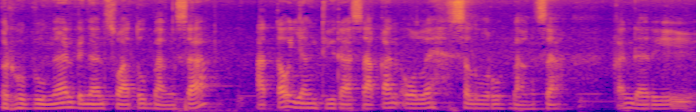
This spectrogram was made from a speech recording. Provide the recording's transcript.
berhubungan dengan suatu bangsa atau yang dirasakan oleh seluruh bangsa kan dari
